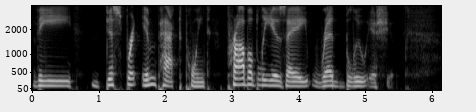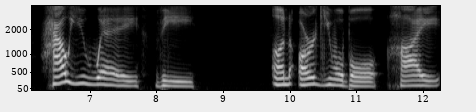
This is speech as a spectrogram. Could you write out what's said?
the disparate impact point probably is a red blue issue. How you weigh the unarguable high,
